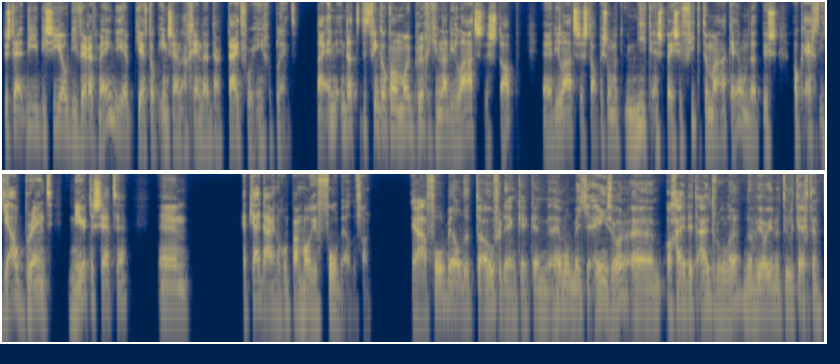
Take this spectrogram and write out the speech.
Dus de, die, die CEO die werft mee. Die, die heeft ook in zijn agenda daar tijd voor ingepland. Nou, en, en dat, dat vind ik ook wel een mooi bruggetje naar die laatste stap. Uh, die laatste stap is om het uniek en specifiek te maken. Hè, om dat dus ook echt jouw brand neer te zetten. Um, heb jij daar nog een paar mooie voorbeelden van? Ja, voorbeelden te over, denk ik. En helemaal met je eens hoor. Um, al ga je dit uitrollen, dan wil je natuurlijk echt een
